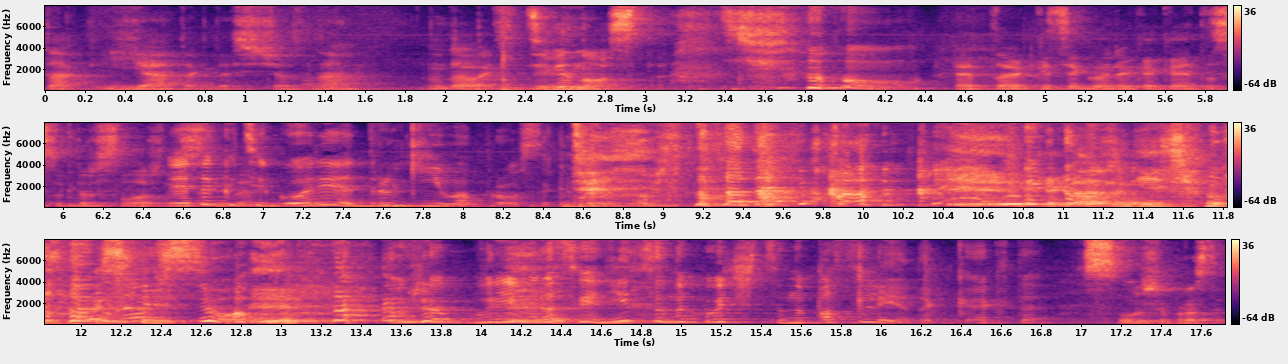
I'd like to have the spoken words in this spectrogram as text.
Так, я тогда сейчас, да? Ну давайте, 90. Это категория какая-то суперсложная. Это всегда. категория другие вопросы, которые можно задать парню. Когда уже нечего спросить. все. Уже время расходиться, но хочется напоследок как-то. Слушай, просто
